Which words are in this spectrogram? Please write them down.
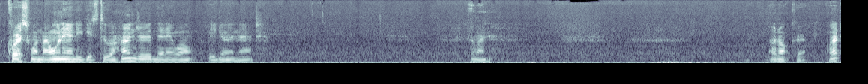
Of course, when my one handy gets to 100, then it won't be doing that. Come on. Oh, don't crap. What?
